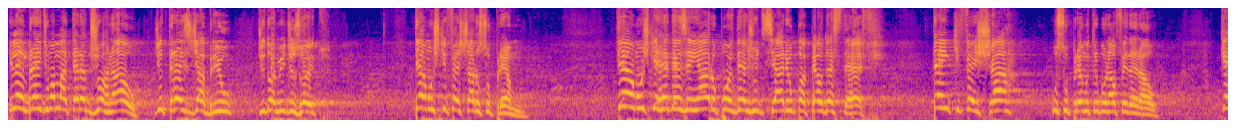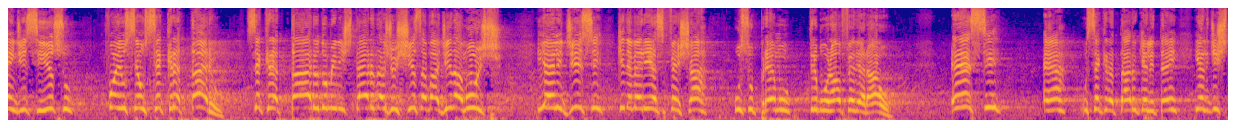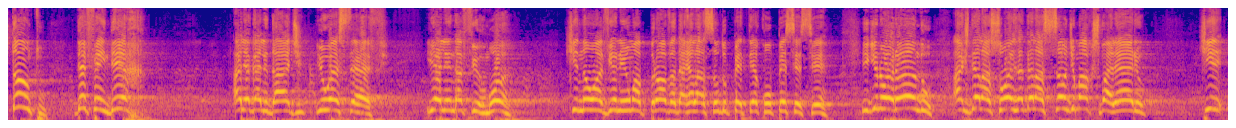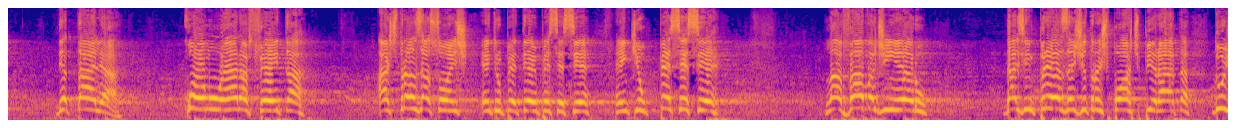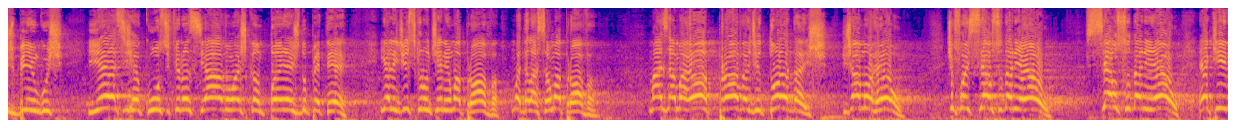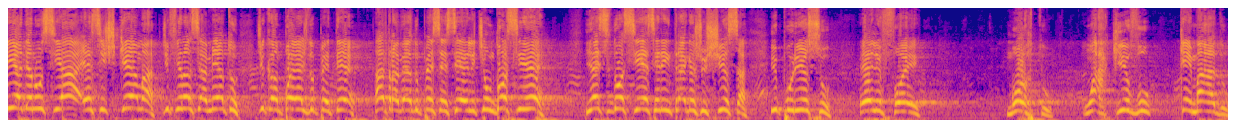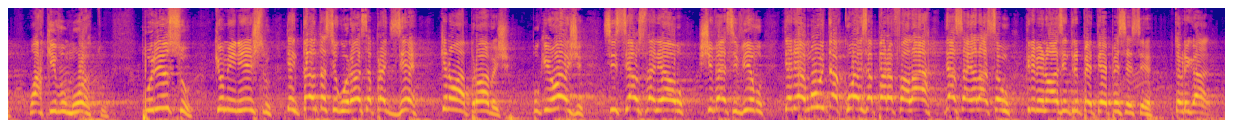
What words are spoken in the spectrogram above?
E lembrei de uma matéria do jornal de 13 de abril de 2018 temos que fechar o Supremo. Temos que redesenhar o Poder Judiciário e o papel do STF. Tem que fechar o Supremo Tribunal Federal. Quem disse isso foi o seu secretário, secretário do Ministério da Justiça, Vadir Amus. E ele disse que deveria se fechar o Supremo Tribunal Federal. Esse é o secretário que ele tem e ele diz tanto defender a legalidade e o STF. E ele ainda afirmou que não havia nenhuma prova da relação do PT com o PCC, ignorando as delações, a delação de Marcos Valério, que detalha como era feita as transações entre o PT e o PCC, em que o PCC lavava dinheiro das empresas de transporte pirata, dos bingos e esses recursos financiavam as campanhas do PT. E ele disse que não tinha nenhuma prova. Uma delação é uma prova. Mas a maior prova de todas já morreu, que foi Celso Daniel. Celso Daniel é que iria denunciar esse esquema de financiamento de campanhas do PT através do PCC. Ele tinha um dossiê e esse dossiê seria entregue à justiça e por isso ele foi morto. Um arquivo queimado, um arquivo morto. Por isso que o ministro tem tanta segurança para dizer que não há provas. Porque hoje, se Celso Daniel estivesse vivo, teria muita coisa para falar dessa relação criminosa entre PT e PCC. Muito obrigado.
